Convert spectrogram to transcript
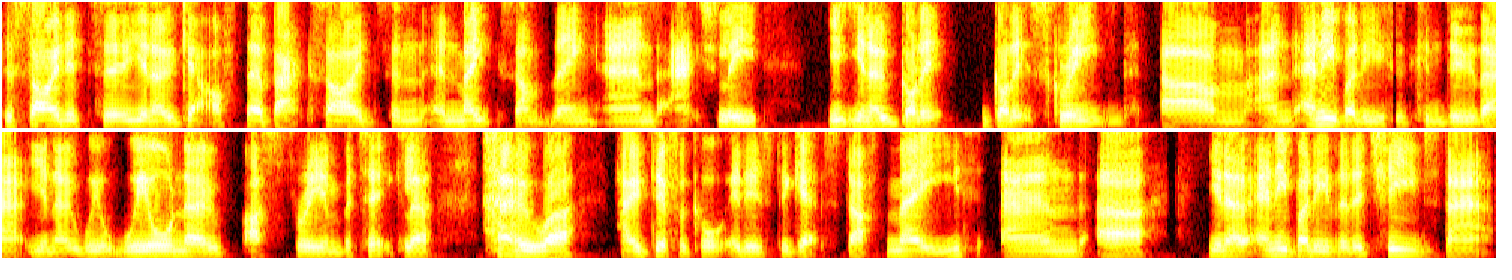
decided to you know get off their backsides and and make something and actually you, you know got it got it screened. Um, and anybody who can do that, you know, we we all know us three in particular how uh, how difficult it is to get stuff made, and uh, you know anybody that achieves that.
